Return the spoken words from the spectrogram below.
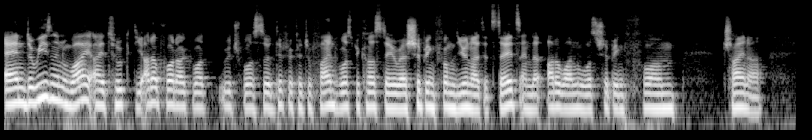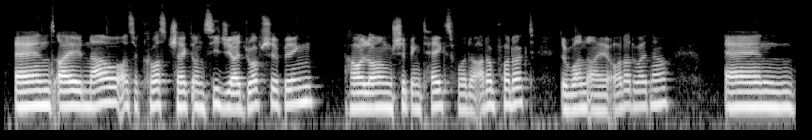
and the reason why I took the other product, what which was so difficult to find, was because they were shipping from the United States, and the other one was shipping from China. And I now also cross checked on CGI dropshipping how long shipping takes for the other product, the one I ordered right now. And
